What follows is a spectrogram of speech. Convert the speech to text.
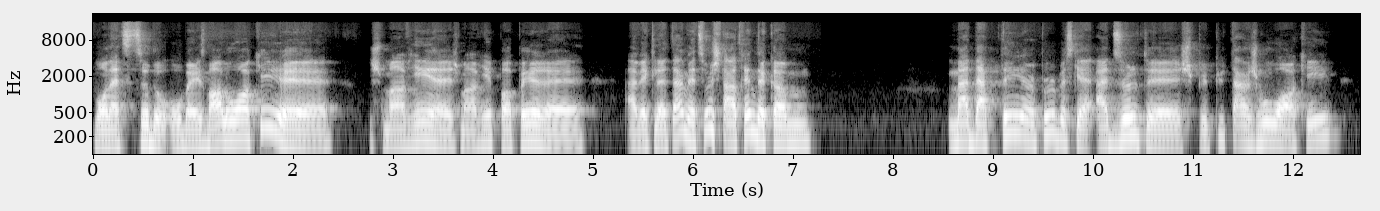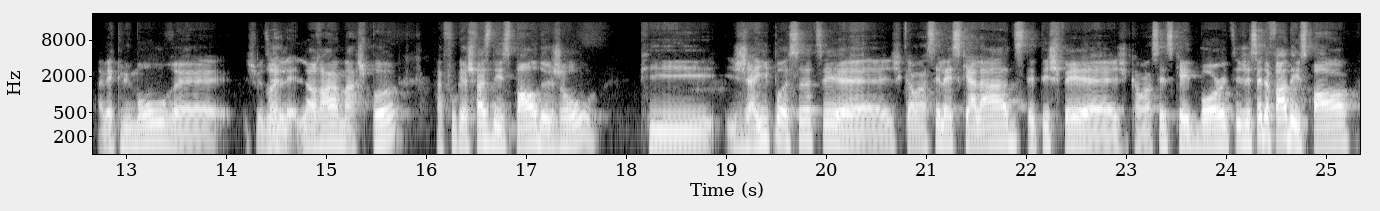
mon attitude au, baseball. Au hockey, euh, je m'en viens, euh, je m'en viens pas pire euh, avec le temps. Mais tu vois, je suis en train de comme m'adapter un peu parce qu'adulte, euh, je peux plus tant jouer au hockey avec l'humour. je veux dire, l'horaire ne marche pas. Il faut que je fasse des sports de jour. Puis j'haïs pas ça, tu sais. j'ai commencé l'escalade. Cet été, je fais, j'ai commencé le skateboard. j'essaie de faire des sports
